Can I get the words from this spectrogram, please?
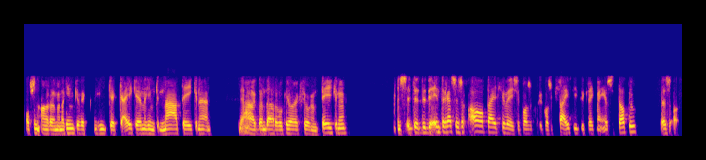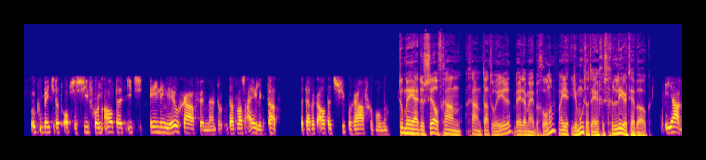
op zijn arm. En dan ging ik, ging ik kijken en dan ging ik natekenen. En ja, ik ben daardoor ook heel erg veel gaan tekenen. Dus de, interesse is er altijd geweest. Ik was, ik was ook 15, toen kreeg ik mijn eerste tattoo dat is ook een beetje dat obsessief gewoon altijd iets, één ding heel gaaf vinden. Dat was eigenlijk dat. Dat heb ik altijd super gaaf gevonden. Toen ben jij dus zelf gaan, gaan tatoeëren, ben je daarmee begonnen. Maar je, je moet dat ergens geleerd hebben ook. Ja,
